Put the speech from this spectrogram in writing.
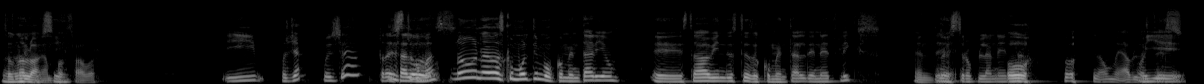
Entonces no lo hagan, Sí. por favor. Y pues ya, Pues ya. ¿Traes esto- algo más? No, nada más como último comentario. Eh, estaba viendo este documental de Netflix, El de... Nuestro Planeta. Oh, no me hables de Oye, eso.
